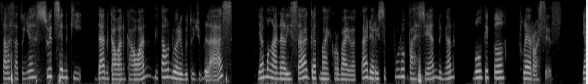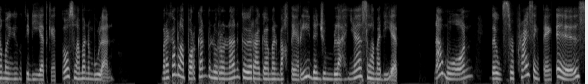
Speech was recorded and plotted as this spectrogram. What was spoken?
Salah satunya Sweet Sinki dan kawan-kawan di tahun 2017 yang menganalisa gut microbiota dari 10 pasien dengan multiple sclerosis yang mengikuti diet keto selama 6 bulan. Mereka melaporkan penurunan keragaman bakteri dan jumlahnya selama diet. Namun, the surprising thing is,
